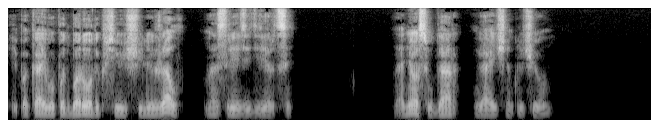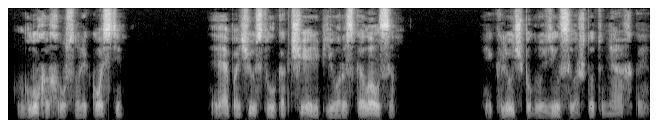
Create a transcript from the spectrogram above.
и пока его подбородок все еще лежал на срезе дверцы, нанес удар гаечным ключом. Глухо хрустнули кости. Я почувствовал, как череп его раскололся, и ключ погрузился во что-то мягкое.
